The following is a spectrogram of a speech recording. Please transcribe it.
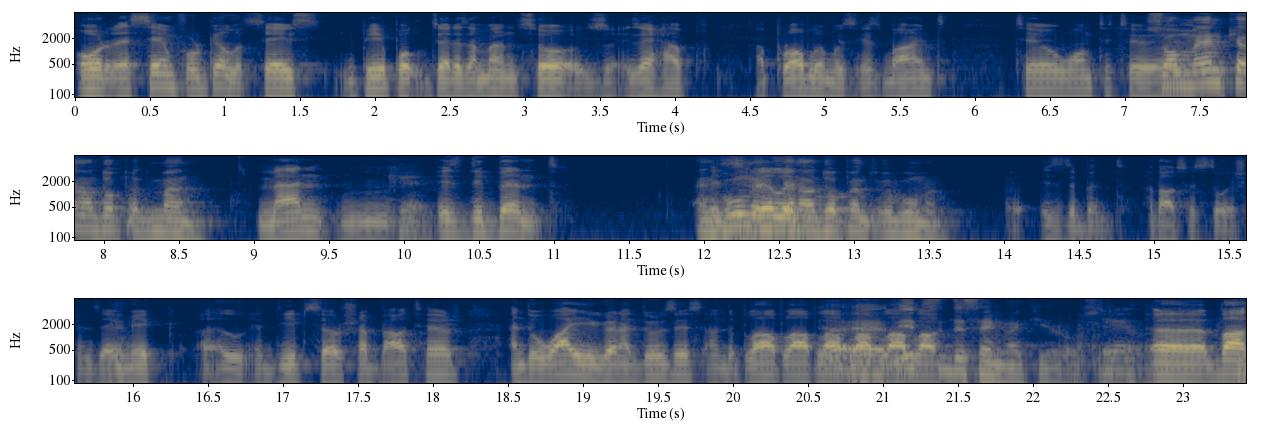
or the same for girls says people there is a man so they have a problem with his mind to want to So men can adopt a man, man mm, Can. is depend and It's women really- can adopt a woman. is depend about her situation. They make a, a deep search about her and why you gonna do this and the blah blah blah blah Uh, blah it's blah. the same like here also. Yeah. Uh, but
